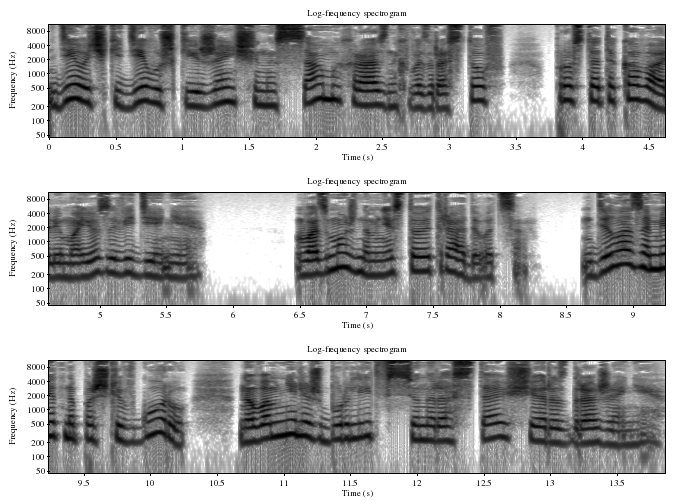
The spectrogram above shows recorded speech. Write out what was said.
Девочки, девушки и женщины с самых разных возрастов просто атаковали мое заведение. Возможно, мне стоит радоваться — Дела заметно пошли в гору, но во мне лишь бурлит все нарастающее раздражение.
